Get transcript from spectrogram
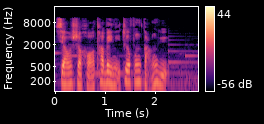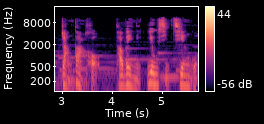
小时候，他为你遮风挡雨；长大后，他为你忧心牵挂。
